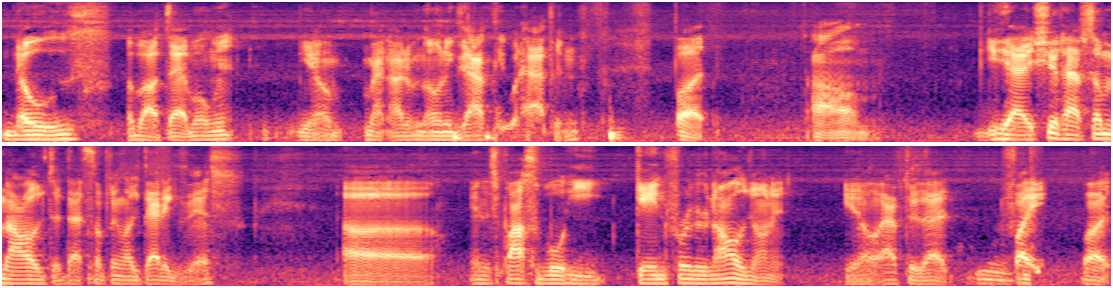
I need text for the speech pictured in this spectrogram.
knows about that moment. You know, might not have known exactly what happened, but um, yeah, he should have some knowledge that that something like that exists. Uh, and it's possible he gained further knowledge on it, you know, after that mm. fight. But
